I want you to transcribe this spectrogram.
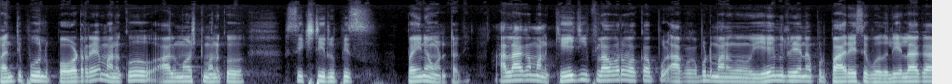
బంతిపూలు పౌడరే మనకు ఆల్మోస్ట్ మనకు సిక్స్టీ రూపీస్ పైన ఉంటుంది. అలాగా మన కేజీ ఫ్లవర్ ఒకప్పుడు ఒకప్పుడు మనం ఏమి లేనప్పుడు పారేసే బదులు ఇలాగా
